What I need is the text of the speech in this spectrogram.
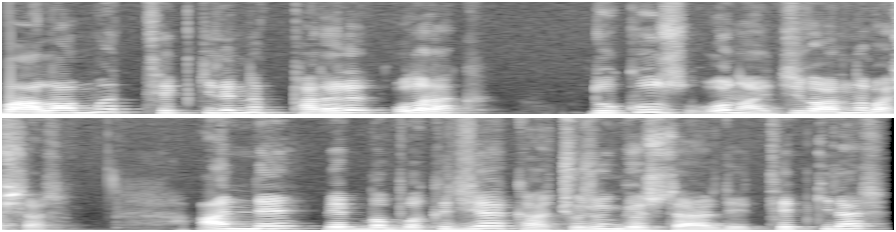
bağlanma tepkilerine paralel olarak 9-10 ay civarında başlar. Anne ve bakıcıya karşı çocuğun gösterdiği tepkiler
